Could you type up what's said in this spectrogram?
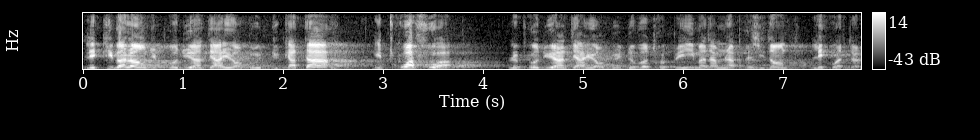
l'équivalent du produit intérieur brut du Qatar et trois fois le produit intérieur brut de votre pays, Madame la Présidente, l'Équateur.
